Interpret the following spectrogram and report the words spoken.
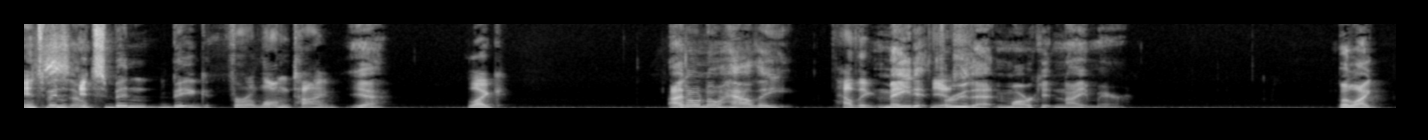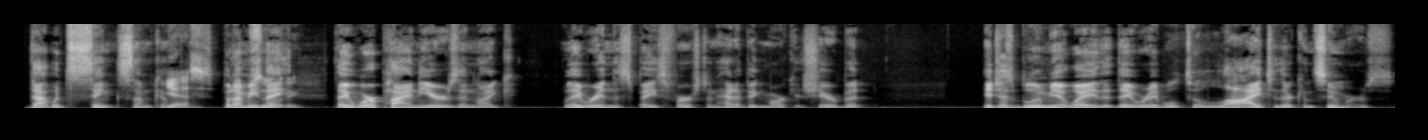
And it's been So- it's been big for a long time. Yeah. Like I don't know how they How they made it Yes. through that market nightmare. But like that would sink some companies. yes, But I mean they they were pioneers in like they were in the space first and had a big market share, but it just blew me away that they were able to lie to their consumers,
